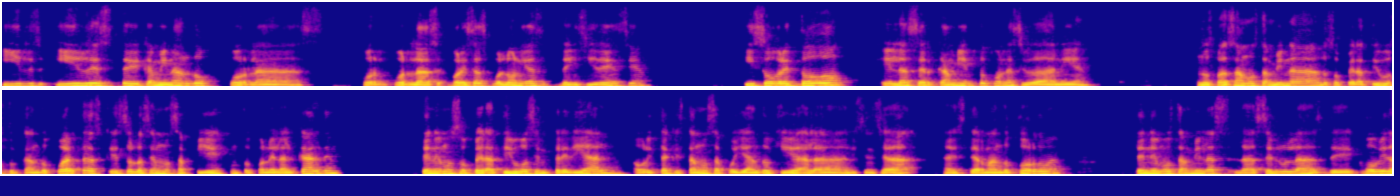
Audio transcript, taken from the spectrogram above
ir, ir este, caminando por las, por, por, las, por esas colonias de incidencia y sobre todo el acercamiento con la ciudadanía. Nos pasamos también a los operativos tocando puertas, que eso lo hacemos a pie junto con el alcalde. Tenemos operativos en predial, ahorita que estamos apoyando aquí a la licenciada este, Armando Córdoba. Tenemos también las, las células de COVID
